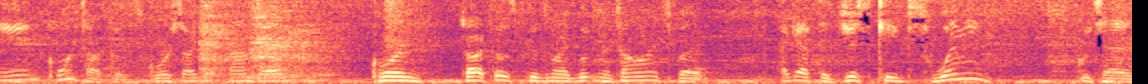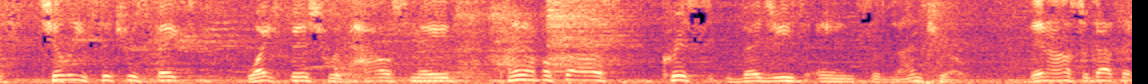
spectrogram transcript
and corn tacos. Of course, I got Roundel corn tacos because of my gluten intolerance, but I got the Just Keep Swimming, which has chili, citrus baked, white fish with house-made pineapple sauce, crisp veggies, and cilantro. Then I also got the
